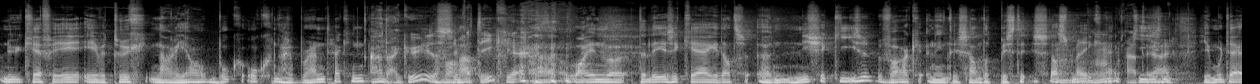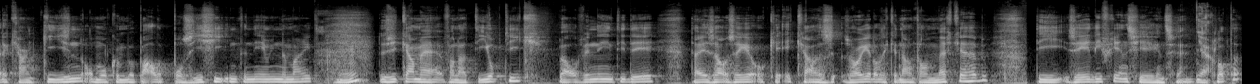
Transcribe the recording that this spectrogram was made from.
nu, ik refereer even terug naar jouw boek ook, naar brand hacking. Ah, dank u. Dat is sympathiek. Ja. Waarin we te lezen krijgen dat een niche kiezen vaak een interessante piste is als merk. hè. Kiezen, Mhm, je moet eigenlijk gaan kiezen om ook een bepaalde positie in te nemen in de markt. Mhm. Dus ik kan mij vanuit die optiek wel vinden in het idee dat je zou zeggen, oké, ik ga zorgen dat ik een aantal merken heb die zeer differentiërend zijn. Ja. Klopt dat?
